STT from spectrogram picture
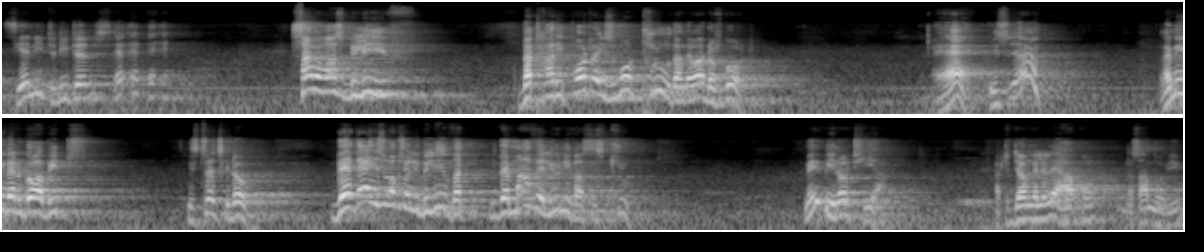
see any details? Eh, eh, eh, eh. Some of us believe that Harry Potter is more true than the Word of God. Eh, yeah. Let me even go a bit stretch it kidogo. There are guys who actually believe that the Marvel universe is true. Maybe not here. Hatujaongelelea hapo na some of you.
